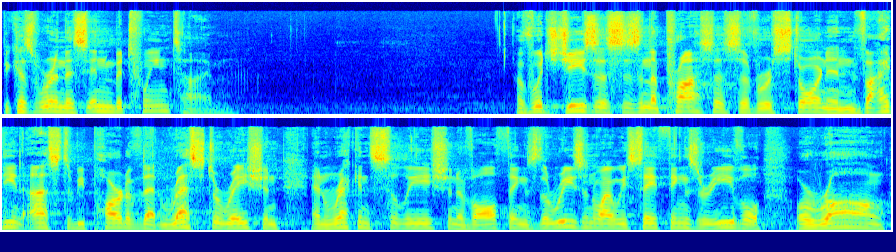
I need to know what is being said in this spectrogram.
because we're in this in between time of which Jesus is in the process of restoring and inviting us to be part of that restoration and reconciliation of all things. The reason why we say things are evil or wrong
